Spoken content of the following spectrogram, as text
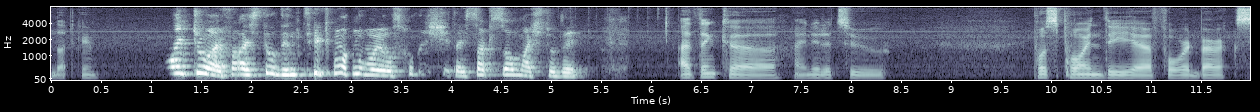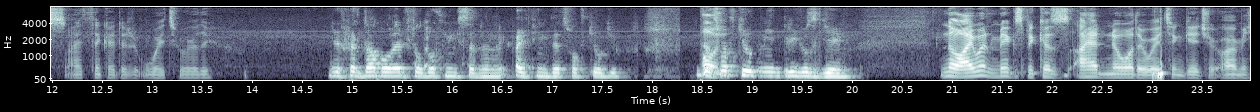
that game. Mine too. I, I still didn't take one oils. Holy shit! I suck so much today. I think uh, I needed to postpone the uh, forward barracks. I think I did it way too early. You had double airfield of MiGs, and I think that's what killed you. That's Oh. what killed me in previous game. No, I went mixed because I had no other way to engage your army.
